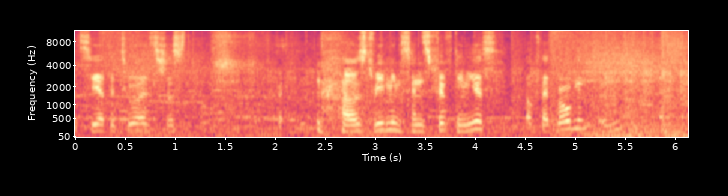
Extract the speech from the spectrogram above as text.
it's here at the tour it's just I was dreaming since 15 years of that moment. And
